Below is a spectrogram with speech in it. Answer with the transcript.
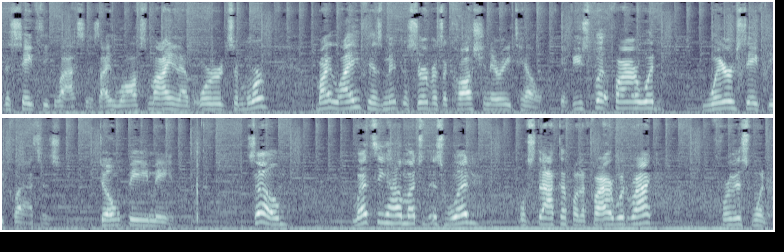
the safety glasses. I lost mine and I've ordered some more. My life is meant to serve as a cautionary tale. If you split firewood, wear safety glasses. Don't be me. So, let's see how much of this wood will stack up on a firewood rack for this winter.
